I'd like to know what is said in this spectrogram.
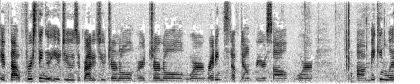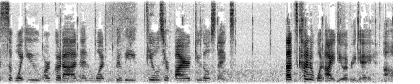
if that first thing that you do is a gratitude journal or a journal or writing stuff down for yourself or um, making lists of what you are good at and what really fuels your fire, do those things. That's kind of what I do every day. Um,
